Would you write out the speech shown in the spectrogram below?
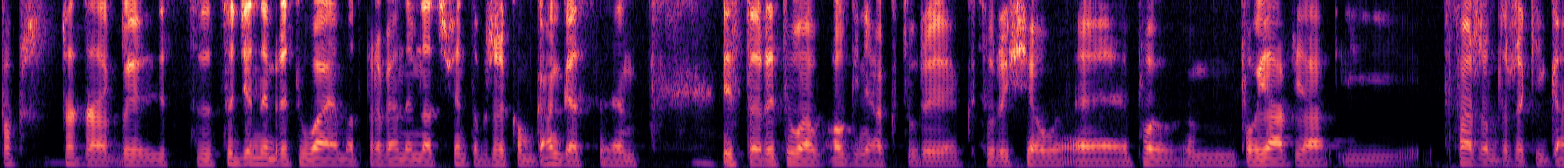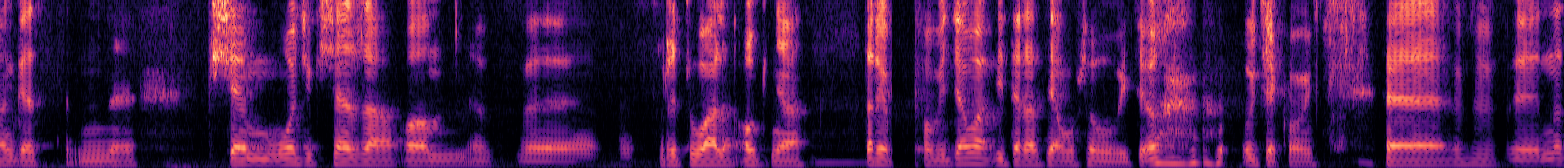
poprzedza jakby codziennym rytuałem odprawianym nad świętą rzeką Ganges. Jest to rytuał ognia, który, który się po, pojawia i twarzą do rzeki Ganges ksiem, młodzi księża w, w rytuale ognia Daria powiedziała i teraz ja muszę mówić. O, uciekło mi. E, w, w, no,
